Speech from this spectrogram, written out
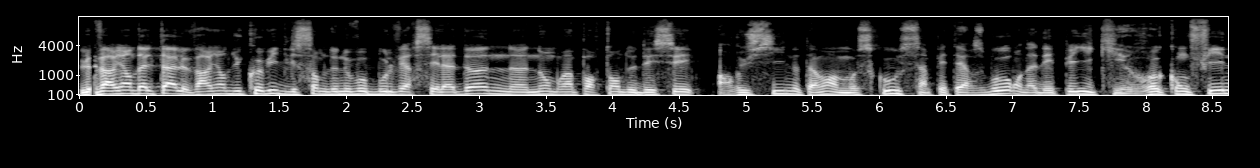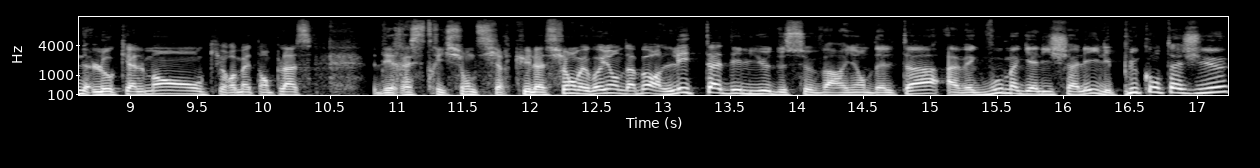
Le variant Delta, le variant du Covid, il semble de nouveau bouleverser la donne. Nombre important de décès en Russie, notamment à Moscou, Saint-Pétersbourg. On a des pays qui reconfinent localement ou qui remettent en place des restrictions de circulation. Mais voyons d'abord l'état des lieux de ce variant Delta. Avec vous, Magali Chalet, il est plus contagieux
